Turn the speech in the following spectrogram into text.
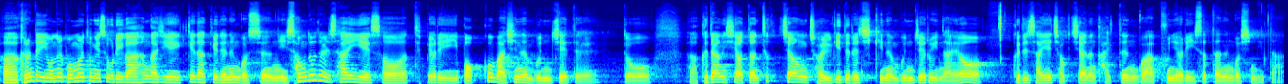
아, 그런데 오늘 본문을 통해서 우리가 한 가지 깨닫게 되는 것은 이 성도들 사이에서 특별히 이 먹고 마시는 문제들 또그 당시 어떤 특정 절기들을 지키는 문제로 인하여 그들 사이에 적지 않은 갈등과 분열이 있었다는 것입니다.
